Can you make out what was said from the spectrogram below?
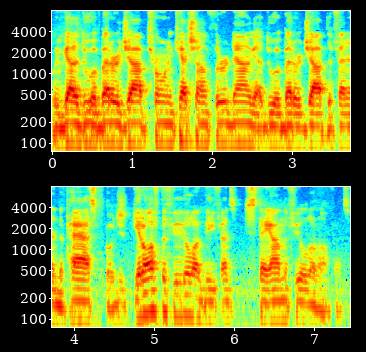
we've got to do a better job throwing and catching on third down. We've got to do a better job defending the pass. But just get off the field on defense, stay on the field on offense.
